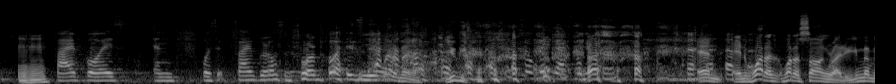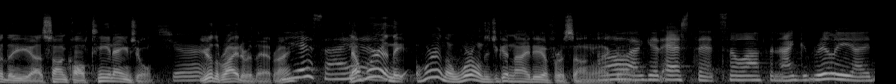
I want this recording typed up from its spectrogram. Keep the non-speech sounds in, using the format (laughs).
five boys, and was it five girls and four boys? Yeah. Wait a minute. You, (laughs) so big, I forgot. and and what a, what a songwriter. You remember the uh, song called Teen Angel? Sure. You're the writer of that, right? yes, I Now, am. where in the where in the world did you get an idea for a song like Oh, that? Oh, I get asked that so often. I really, I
